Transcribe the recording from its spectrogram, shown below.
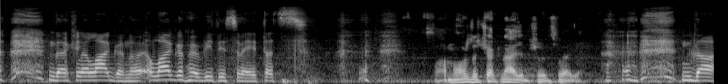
dakle, lagano, lagano je biti svetac. Pa možda čak najljepše od svega. da.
